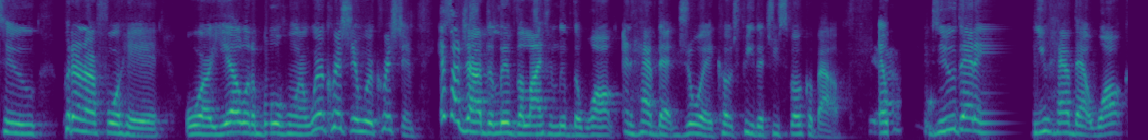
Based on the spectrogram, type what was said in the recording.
to put on our forehead or yell with a bullhorn. We're Christian, we're Christian. It's our job to live the life and live the walk and have that joy, Coach P, that you spoke about. Yeah. And do that and you have that walk,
